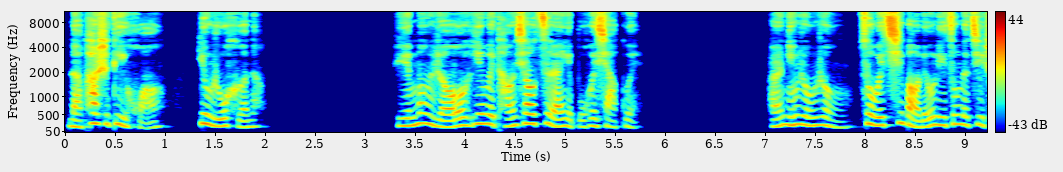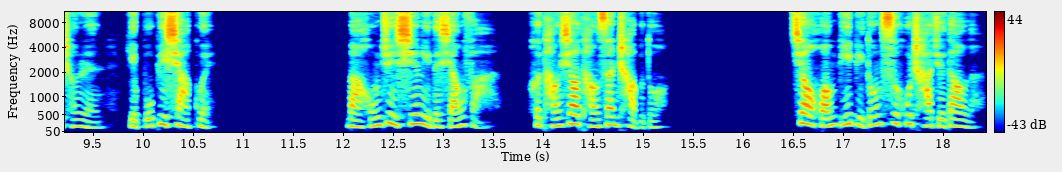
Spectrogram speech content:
哪怕是帝皇。又如何呢？云梦柔因为唐潇自然也不会下跪，而宁荣荣作为七宝琉璃宗的继承人，也不必下跪。马红俊心里的想法和唐潇、唐三差不多。教皇比比东似乎察觉到了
